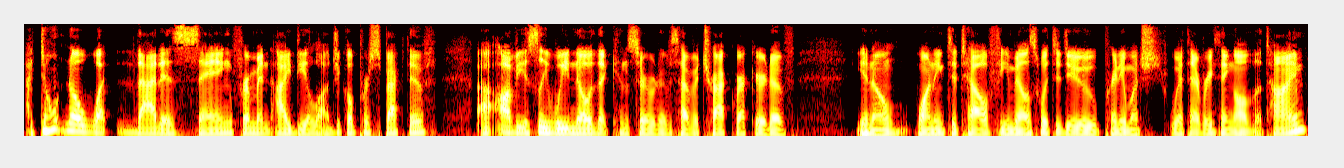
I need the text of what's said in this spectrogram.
I don't know what that is saying from an ideological perspective. Uh, obviously, we know that conservatives have a track record of, you know, wanting to tell females what to do pretty much with everything all the time.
